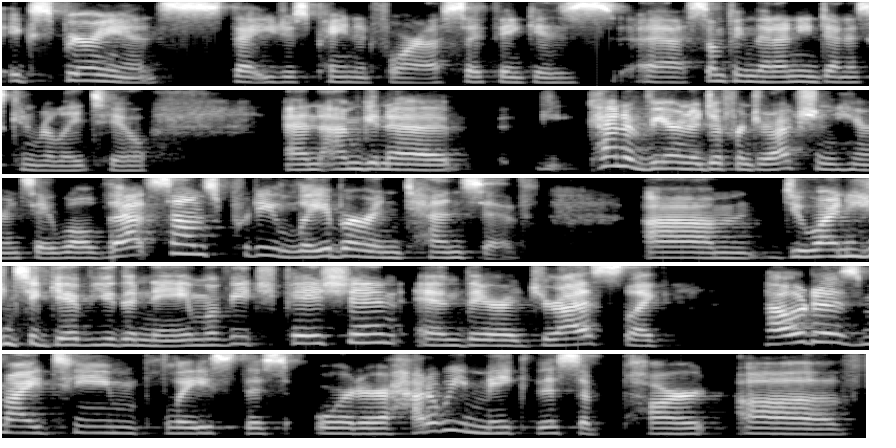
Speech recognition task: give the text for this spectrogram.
experience that you just painted for us, I think is uh, something that any dentist can relate to. And I'm going to kind of veer in a different direction here and say, well, that sounds pretty labor intensive. Um, do I need to give you the name of each patient and their address? Like, how does my team place this order? How do we make this a part of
